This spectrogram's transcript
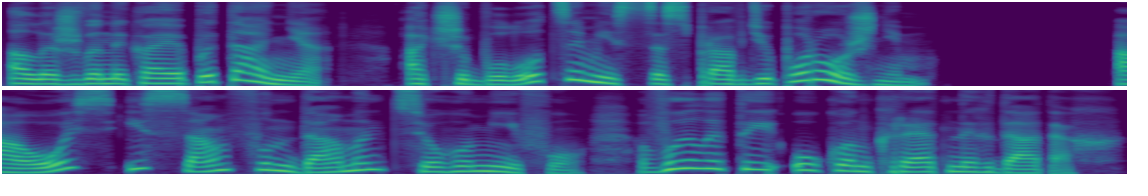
Але ж виникає питання, а чи було це місце справді порожнім? А ось і сам фундамент цього міфу, вилитий у конкретних датах.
